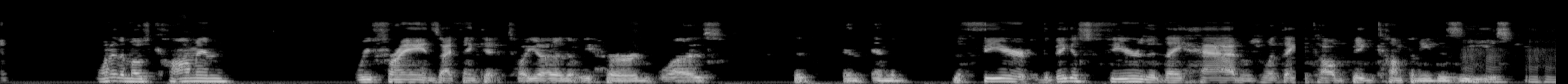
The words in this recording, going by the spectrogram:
And one of the most common refrains I think at Toyota that we heard was that, and, and the the fear, the biggest fear that they had was what they called big company disease, mm-hmm, mm-hmm.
